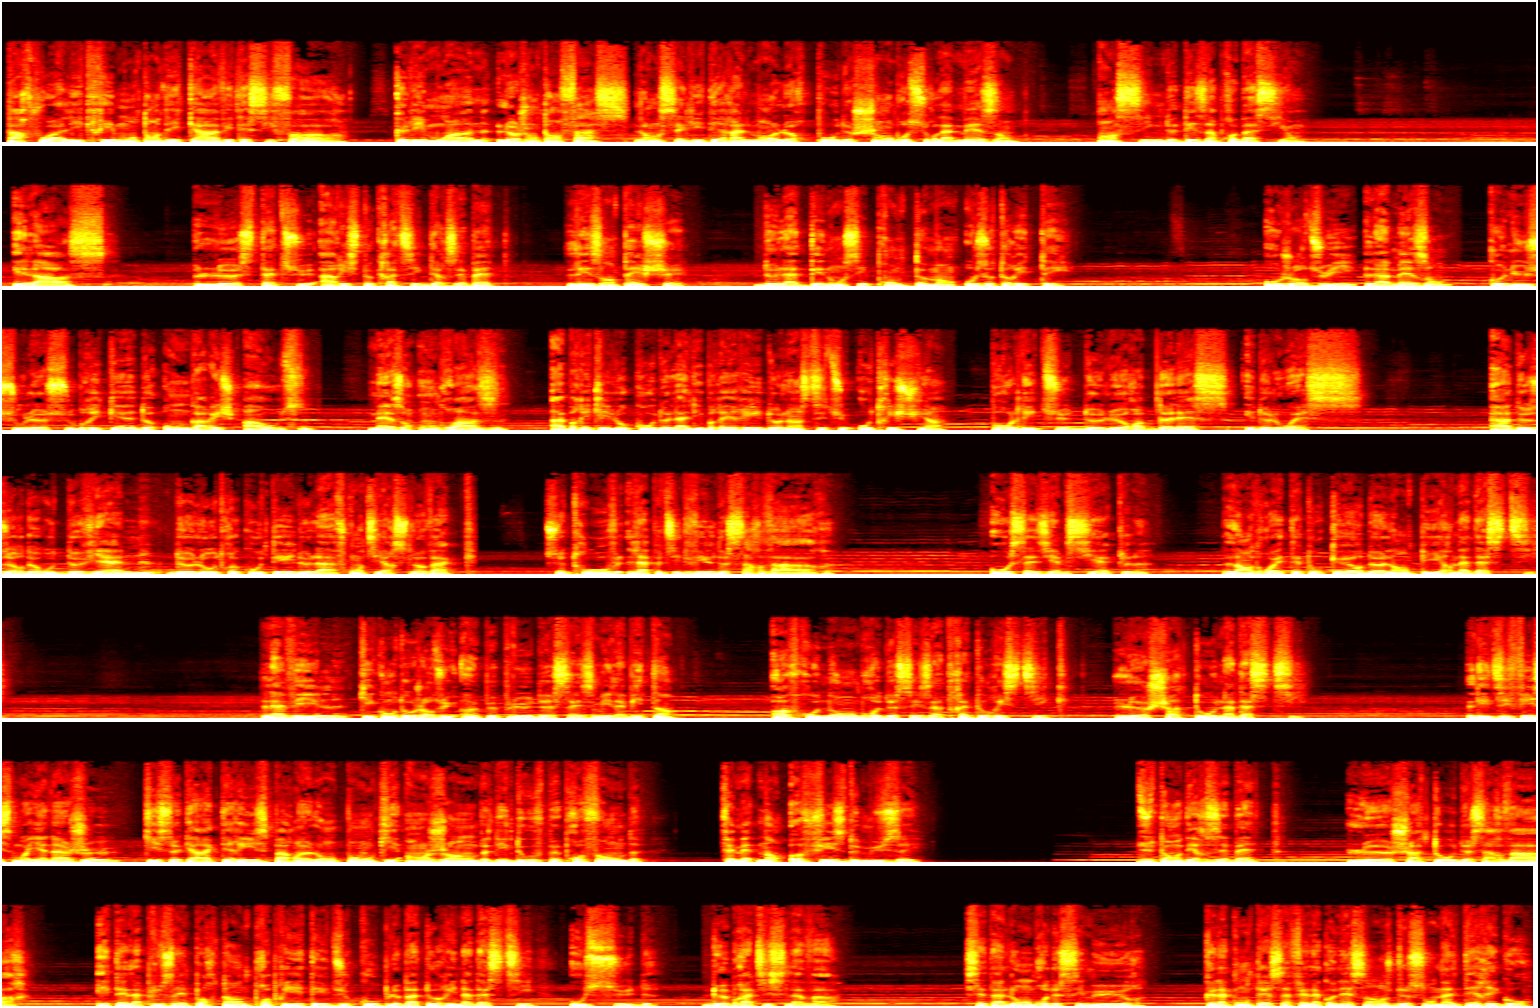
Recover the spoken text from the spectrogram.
Parfois, les cris montant des caves étaient si forts que les moines, logeant en face, lançaient littéralement leur peau de chambre sur la maison en signe de désapprobation. Hélas, le statut aristocratique d'Erzébeth les empêchait de la dénoncer promptement aux autorités. Aujourd'hui, la maison, connue sous le sobriquet de Ungarisch House, maison hongroise, abrite les locaux de la librairie de l'Institut autrichien pour l'étude de l'Europe de l'Est et de l'Ouest. À deux heures de route de Vienne, de l'autre côté de la frontière slovaque, se trouve la petite ville de Sarvar. Au XVIe siècle, l'endroit était au cœur de l'Empire Nadasti. La ville, qui compte aujourd'hui un peu plus de 16 000 habitants, offre au nombre de ses attraits touristiques le château Nadasti. L'édifice moyenâgeux, qui se caractérise par un long pont qui enjambe des douves peu profondes, fait maintenant office de musée. Du temps d'Erzébeth, le château de Sarvar était la plus importante propriété du couple Batory-Nadasti au sud de Bratislava. C'est à l'ombre de ces murs que la comtesse a fait la connaissance de son alter ego,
